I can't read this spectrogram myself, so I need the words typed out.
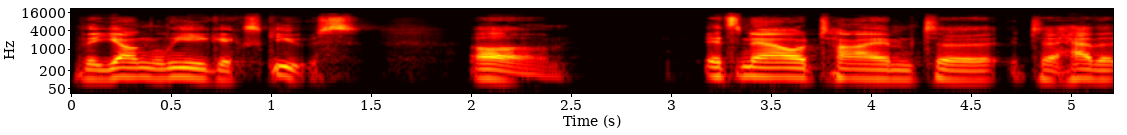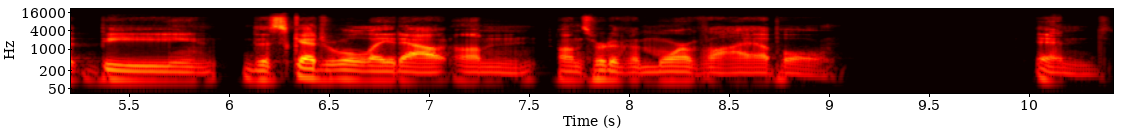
the young league excuse. Um, it's now time to to have it be the schedule laid out on on sort of a more viable and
